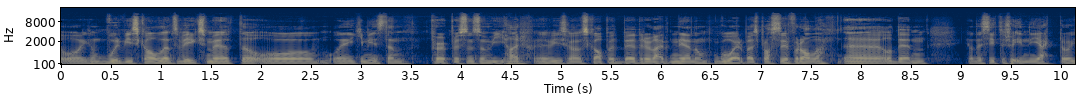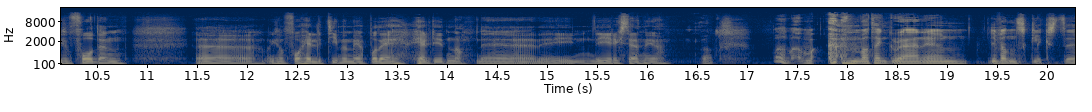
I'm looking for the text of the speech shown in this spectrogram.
og liksom hvor vi skal ens virksomhet, og, og ikke minst den purposen som vi har. Vi skal jo skape et bedre verden gjennom gode arbeidsplasser for alle. Og den, ja, det sitter så inni hjertet å liksom få den Uh, liksom få hele teamet med på det hele tiden. Da. Det, det, det gir ekstremt mye. Hva, hva, hva tenker du er eh, de vanskeligste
